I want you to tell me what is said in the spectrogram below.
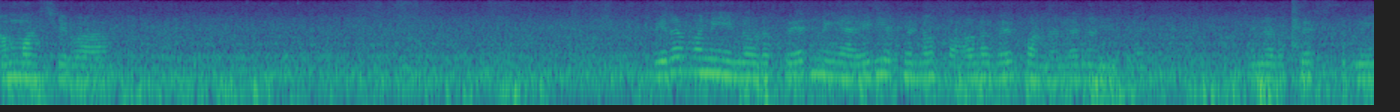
ஆமாம் சிவா. வீரமணி என்னோட பேர் நீங்கள் ஐடியா பண்ணால் ஃபாலோவே பண்ணலைன்னு நினைக்கிறேன். என்னோட பேர் சுமி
